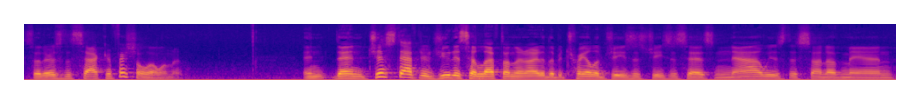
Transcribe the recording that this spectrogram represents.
So there's the sacrificial element. And then, just after Judas had left on the night of the betrayal of Jesus, Jesus says, Now is the Son of Man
